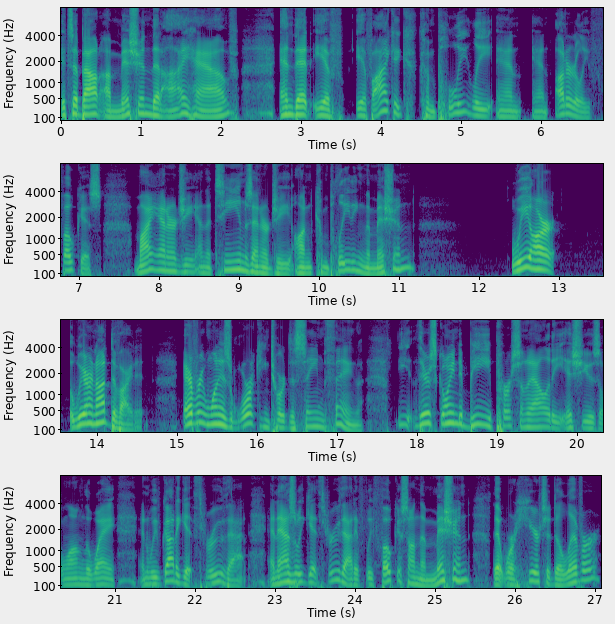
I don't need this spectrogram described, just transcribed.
it's about a mission that I have and that if if I could completely and and utterly focus my energy and the team's energy on completing the mission, we are we are not divided. Everyone is working toward the same thing. There's going to be personality issues along the way, and we've got to get through that. And as we get through that, if we focus on the mission that we're here to deliver,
